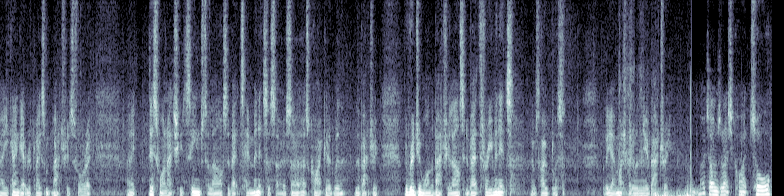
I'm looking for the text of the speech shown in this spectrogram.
Uh, you can get replacement batteries for it. And it, this one actually seems to last about 10 minutes or so, so that's quite good with, with the battery. The original one, the battery lasted about three minutes. It was hopeless. But yeah, much better with a new battery. Motorhomes are actually quite tall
